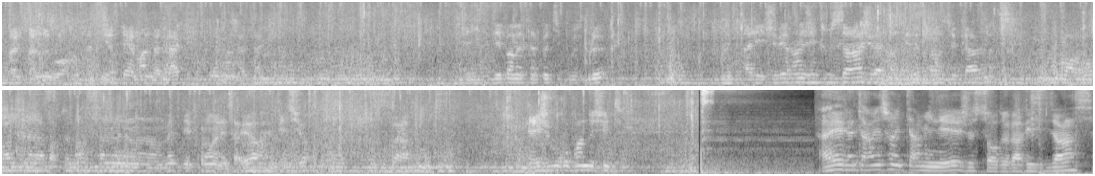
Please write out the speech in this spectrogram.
pas le temps de voir en fait, il y a tellement d'attaques, tellement d'attaques. Pas mettre un petit pouce bleu. Allez, je vais ranger tout ça, je vais attendre que frelons se calment. On va rentrer dans l'appartement sans mettre des frelons à l'intérieur, bien sûr. Voilà. Allez, je vous reprends de suite. Allez, l'intervention est terminée, je sors de la résidence.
